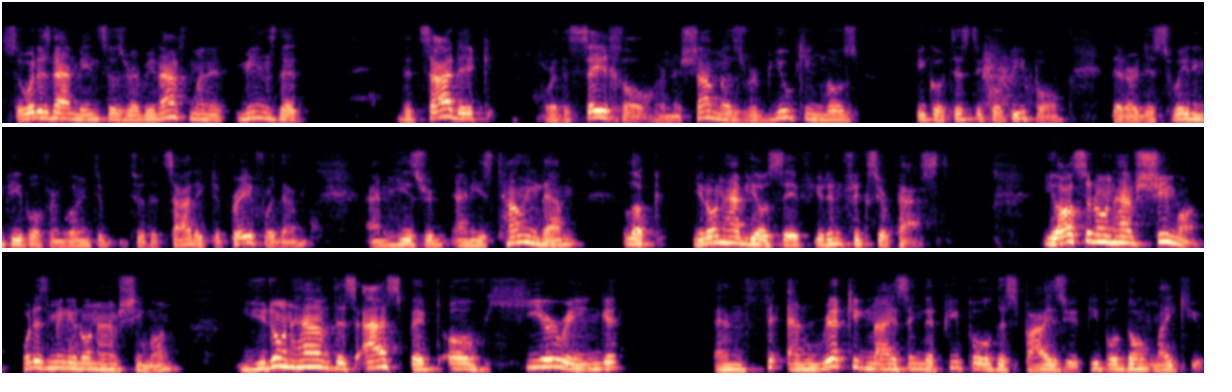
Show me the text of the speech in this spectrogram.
So what does that mean? Says Rabbi Nachman, it means that the tzaddik or the seichel or neshama is rebuking those egotistical people that are dissuading people from going to, to the tzaddik to pray for them, and he's and he's telling them, look, you don't have Yosef, you didn't fix your past. You also don't have Shimon. What does it mean you don't have Shimon? you don't have this aspect of hearing and th- and recognizing that people despise you, people don't like you.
